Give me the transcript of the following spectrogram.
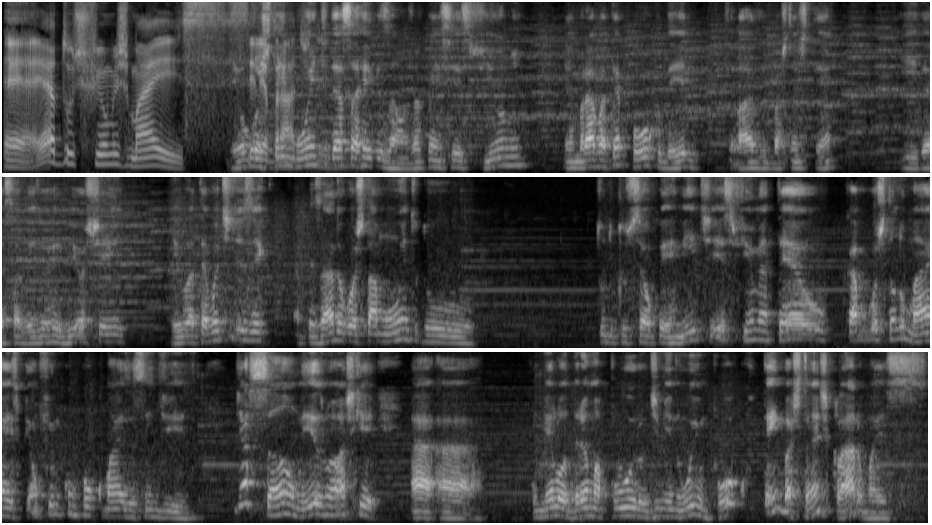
É, é dos filmes mais Eu gostei muito dele. dessa revisão. Já conheci esse filme, lembrava até pouco dele, sei lá, vi bastante tempo. E dessa vez eu revi, eu achei. Eu até vou te dizer, apesar de eu gostar muito do Tudo que o Céu Permite, esse filme até eu acabo gostando mais, porque é um filme com um pouco mais assim de, de ação mesmo. Eu acho que a, a- o melodrama puro diminui um pouco. Tem bastante, claro, mas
